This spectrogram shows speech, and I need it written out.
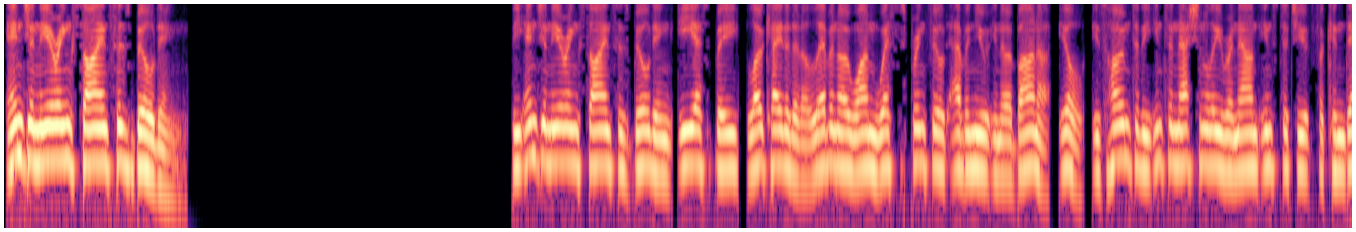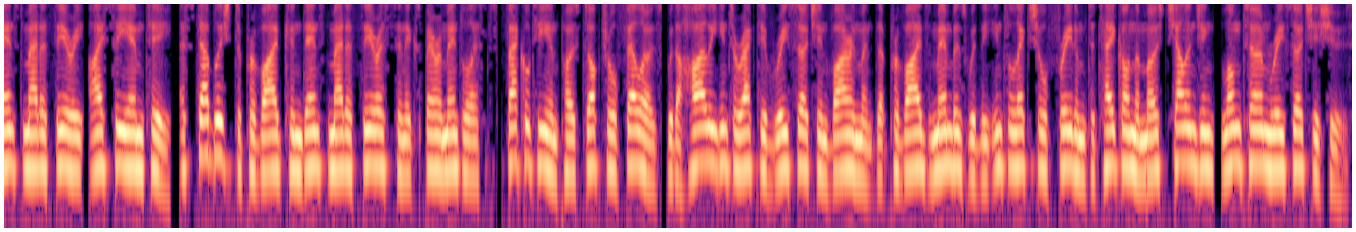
Engineering Sciences Building The Engineering Sciences Building (ESB), located at 1101 West Springfield Avenue in Urbana, Ill, is home to the internationally renowned Institute for Condensed Matter Theory (ICMT), established to provide condensed matter theorists and experimentalists, faculty and postdoctoral fellows with a highly interactive research environment that provides members with the intellectual freedom to take on the most challenging, long-term research issues.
